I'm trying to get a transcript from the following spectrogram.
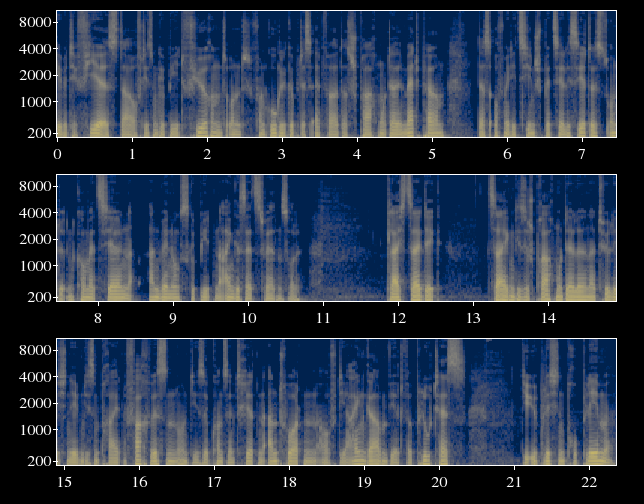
GPT-4 ist da auf diesem Gebiet führend und von Google gibt es etwa das Sprachmodell MedPalm, das auf Medizin spezialisiert ist und in kommerziellen Anwendungsgebieten eingesetzt werden soll. Gleichzeitig zeigen diese Sprachmodelle natürlich neben diesem breiten Fachwissen und diese konzentrierten Antworten auf die Eingaben wie etwa Bluttests die üblichen Probleme,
